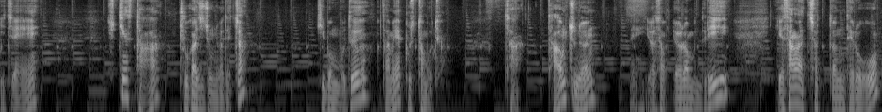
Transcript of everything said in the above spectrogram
이제 슈팅스타 두 가지 종류가 됐죠? 기본 모드 그 다음에 부스터 모드. 자 다음 주는 네, 여서, 여러분들이 예상하셨던 대로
